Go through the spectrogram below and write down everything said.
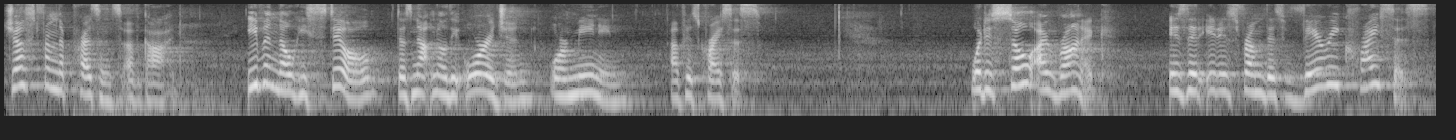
just from the presence of God, even though he still does not know the origin or meaning of his crisis. What is so ironic is that it is from this very crisis,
